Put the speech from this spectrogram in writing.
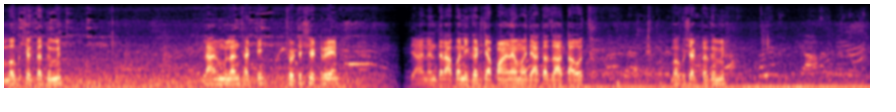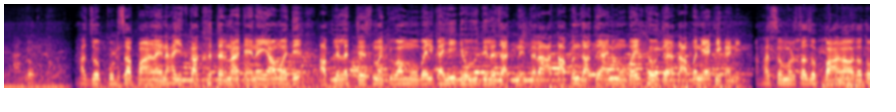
बघू शकता तुम्ही. लहान मुलांसाठी छोटेसे ट्रेन. त्यानंतर आपण इकडच्या पाळण्यामध्ये आता जात आहोत. बघू शकता तुम्ही. हा जो पुढचा पाळणा आहे ना हा इतका खतरनाक आहे ना यामध्ये आपल्याला चष्मा किंवा मोबाईल काही घेऊ दिलं जात नाही. त्याला आता आपण जातोय आणि मोबाईल ठेवतोय आता आपण या ठिकाणी. हा समोरचा जो पाळणा होता तो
